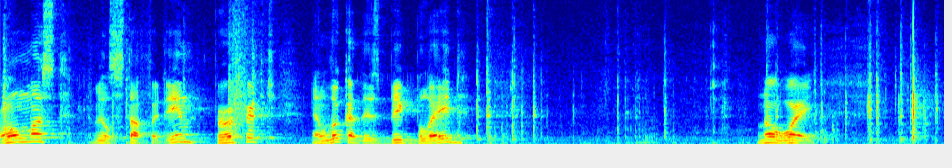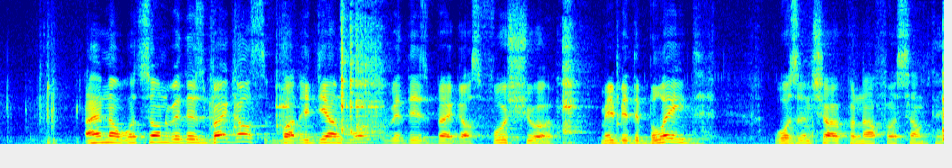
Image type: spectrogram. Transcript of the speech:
Almost. We'll stuff it in. Perfect. And look at this big blade. No way. I don't know what's on with these bagels but it didn't work with these bagels for sure. Maybe the blade wasn't sharp enough or something.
